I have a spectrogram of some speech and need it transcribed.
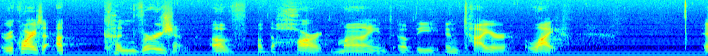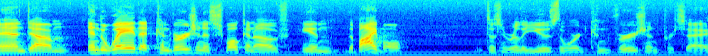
It requires a conversion of, of the heart, mind, of the entire life. And, um, and the way that conversion is spoken of in the Bible, it doesn't really use the word conversion per se.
